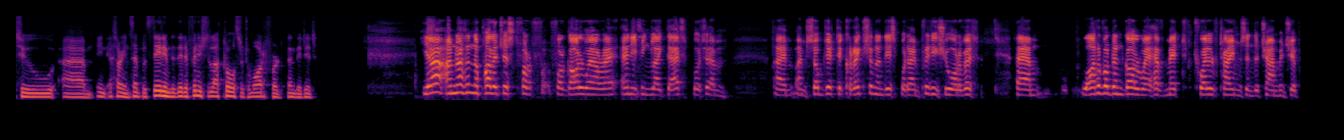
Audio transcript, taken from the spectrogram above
to um in sorry in Semple Stadium that they'd have finished a lot closer to Waterford than they did. Yeah, I'm not an apologist for for, for Galway or uh, anything like that, but um, I'm I'm subject to correction on this, but I'm pretty sure of it. Um, Waterford and Galway have met 12 times in the championship,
